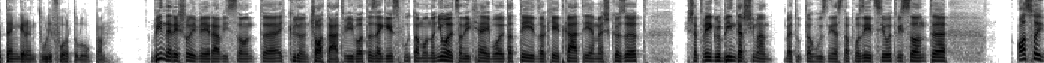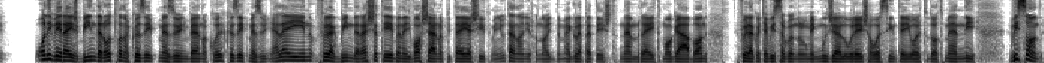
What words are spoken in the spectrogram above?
tengeren túli fordulókban. Binder és Oliveira viszont egy külön csatát vívott az egész futamon. A nyolcadik hely volt a tét a két KTMS között, és hát végül Binder simán be tudta húzni ezt a pozíciót, viszont az, hogy Oliveira és Binder ott van a középmezőnyben, a középmezőny elején, főleg Binder esetében egy vasárnapi teljesítmény után annyira nagy meglepetést nem rejt magában, főleg, hogyha visszagondolunk még mugello is, ahol szintén jól tudott menni. Viszont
